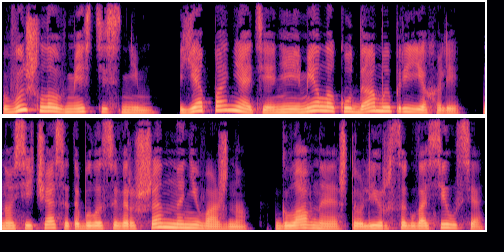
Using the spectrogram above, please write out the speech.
вышла вместе с ним. Я понятия не имела, куда мы приехали, но сейчас это было совершенно неважно. Главное, что Лир согласился,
